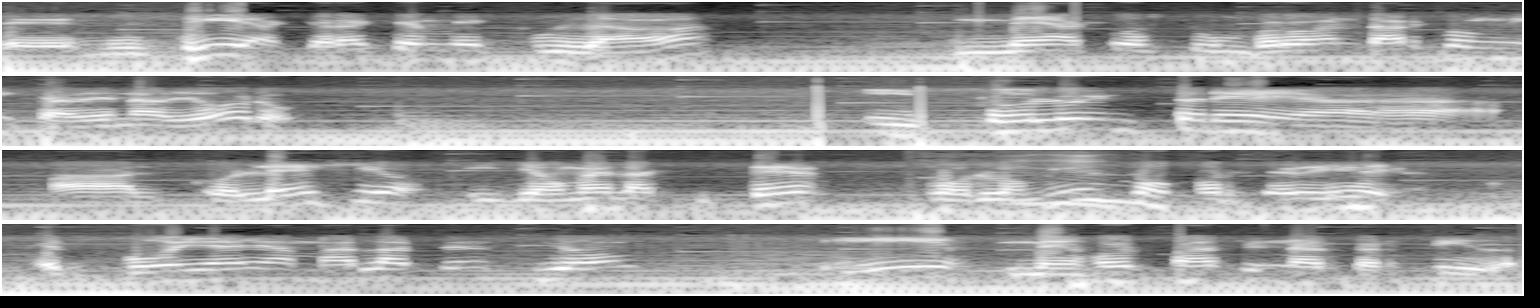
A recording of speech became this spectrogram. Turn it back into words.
eh, mi tía, que era que me cuidaba, me acostumbró a andar con mi cadena de oro. Y solo entré a- al colegio y yo me la quité por lo mismo, porque dije, voy a llamar la atención y mejor paso inadvertido.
